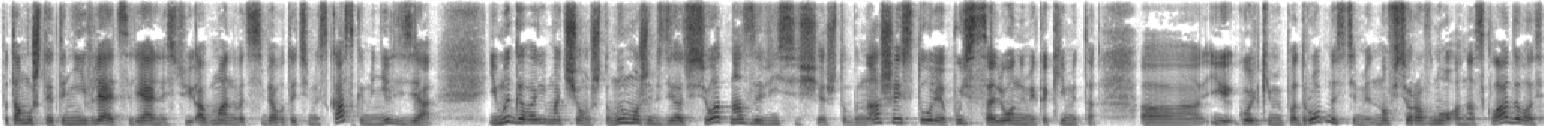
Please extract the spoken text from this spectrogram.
потому что это не является реальностью, и обманывать себя вот этими сказками нельзя. И мы говорим о чем? Что мы можем сделать все от нас зависящее, чтобы наша история, пусть с солеными какими-то э, и горькими подробностями, но все равно она складывалась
